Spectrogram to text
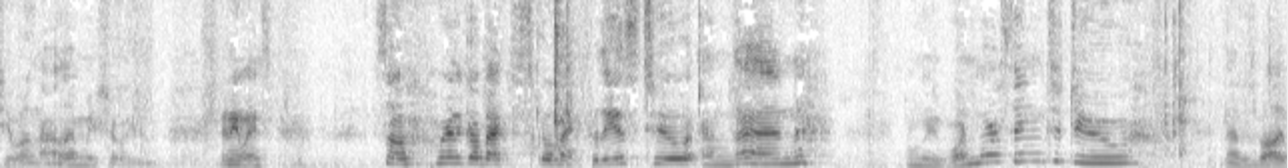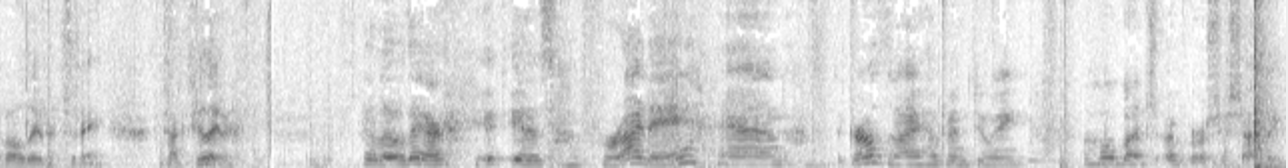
she will not let me show you. Anyways, so we're going to go back to school night for these two and then only one more thing to do. That is volleyball later today. Talk to you later. Hello there. It is Friday and the girls and I have been doing a whole bunch of grocery shopping.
